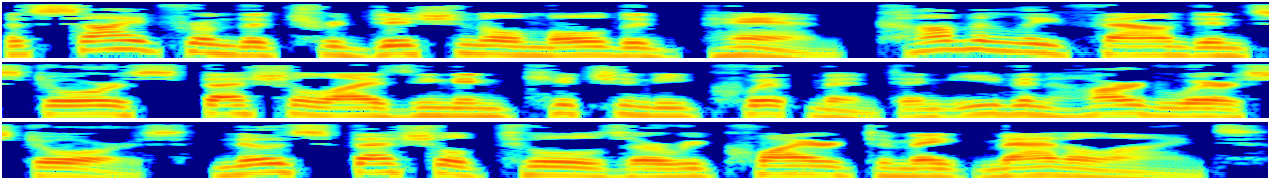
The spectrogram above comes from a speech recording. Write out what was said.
Aside from the traditional molded pan, commonly found in stores specializing in kitchen equipment and even hardware stores, no special tools are required to make madeleines.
